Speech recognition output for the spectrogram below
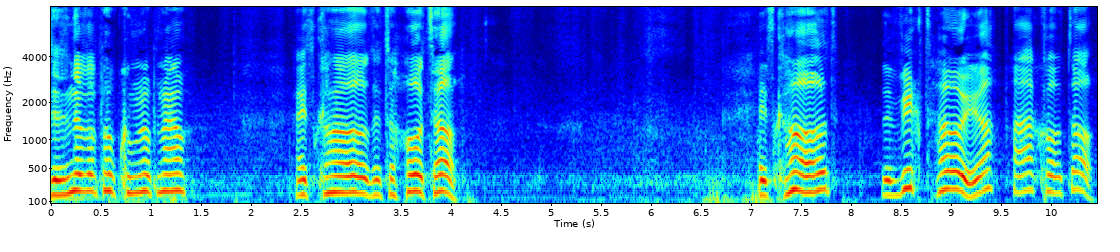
There's another pub coming up now. It's called, it's a hotel. It's called the Victoria Park Hotel.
